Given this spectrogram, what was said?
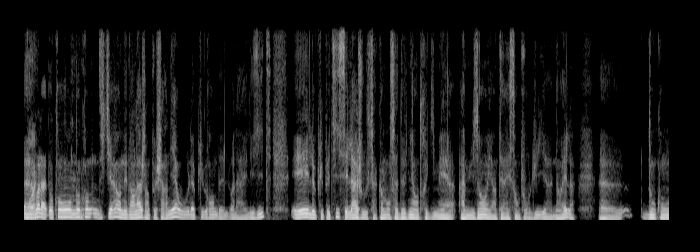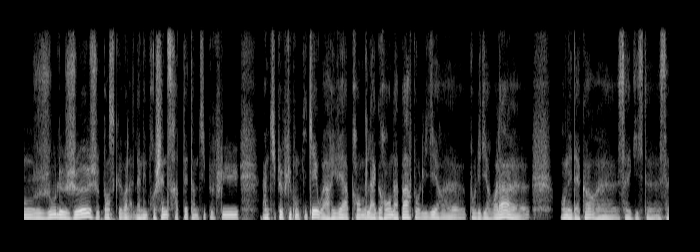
Euh, Voilà, donc on, donc on, je dirais, on est dans l'âge un peu charnière où la plus grande, elle, voilà, elle hésite, et le plus petit, c'est l'âge où ça commence à devenir entre guillemets amusant et intéressant pour lui, euh, Noël. Euh, donc on joue le jeu. Je pense que voilà, l'année prochaine sera peut-être un petit peu plus, un petit peu plus compliqué ou arriver à prendre la grande à part pour lui dire, euh, pour lui dire voilà, euh, on est d'accord, euh, ça existe, ça,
